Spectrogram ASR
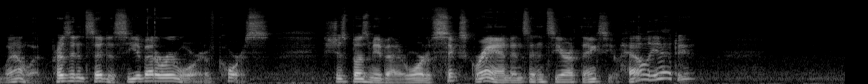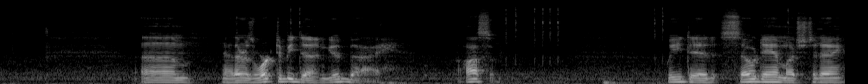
Well, what? President said to see about a reward, of course. She just buzzed me about a reward of six grand and said NCR thanks you. Hell yeah, dude. Um, now there was work to be done. Goodbye. Awesome. We did so damn much today.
